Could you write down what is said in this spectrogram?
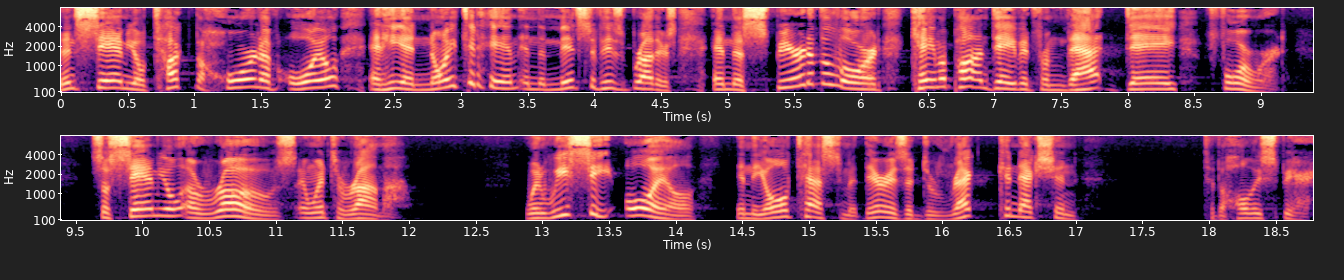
Then Samuel took the horn of oil and he anointed him in the midst of his brothers. And the Spirit of the Lord came upon David from that day forward. So Samuel arose and went to Ramah. When we see oil in the Old Testament, there is a direct connection to the Holy Spirit.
